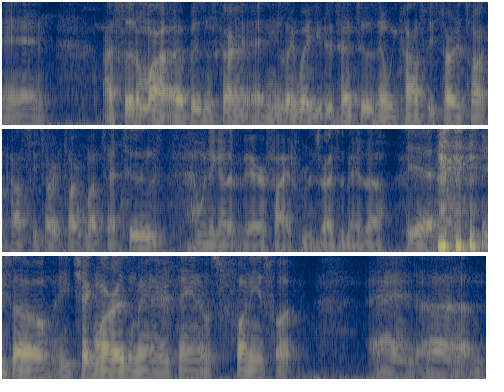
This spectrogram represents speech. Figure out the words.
and I slid him my uh, business card, and he's like, "Wait, you do tattoos?" And we constantly started talking, constantly started talking about tattoos. I wouldn't have got it verified from his resume though. Yeah. so he checked my resume and everything. And it was funny as fuck. And um,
